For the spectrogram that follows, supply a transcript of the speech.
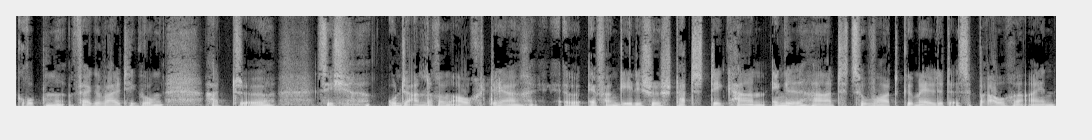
Gruppenvergewaltigung hat äh, sich unter anderem auch der äh, evangelische Stadtdekan Engelhardt zu Wort gemeldet. Es brauche ein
